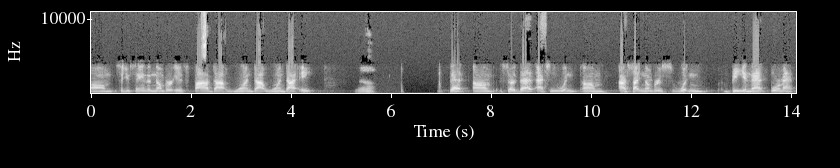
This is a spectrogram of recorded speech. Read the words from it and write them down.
Um, so you're saying the number is five dot one dot one dot eight? Yeah. That um, sir, that actually wouldn't um, our site numbers wouldn't be in that format.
